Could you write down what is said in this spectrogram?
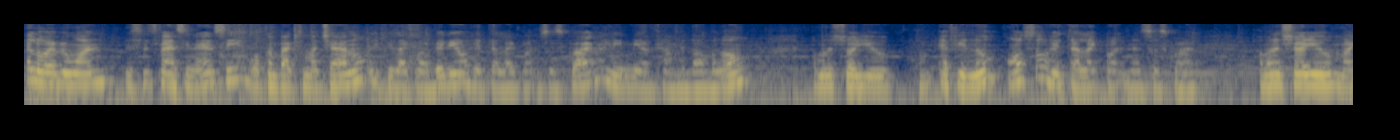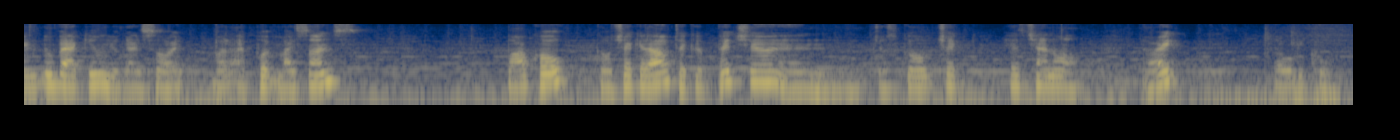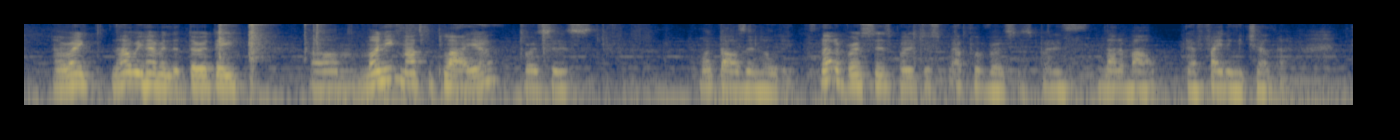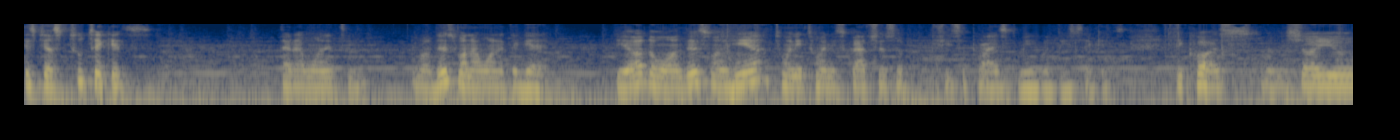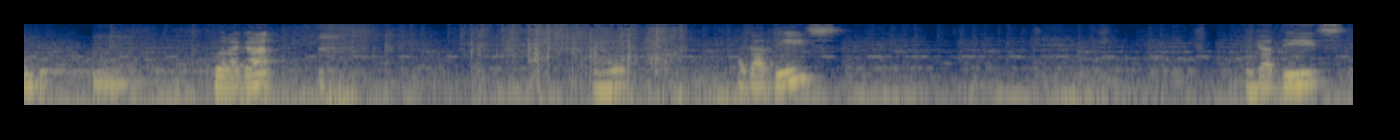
Hello everyone, this is Fancy Nancy. Welcome back to my channel. If you like my video, hit that like button, subscribe, and leave me a comment down below. I'm going to show you, if you're new, also hit that like button and subscribe. I'm going to show you my new vacuum. You guys saw it, but I put my son's barcode. Go check it out, take a picture, and just go check his channel out. All right? That will be cool. All right, now we're having the third day um, money multiplier versus 1,000 loaded. It's not a versus, but it just, I put versus, but it's not about they're fighting each other. It's just two tickets that I wanted to, well, this one I wanted to get. The other one, this one here, 2020 Scratchers, she surprised me with these tickets. Because, let me show you what I got. I got these. I got these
